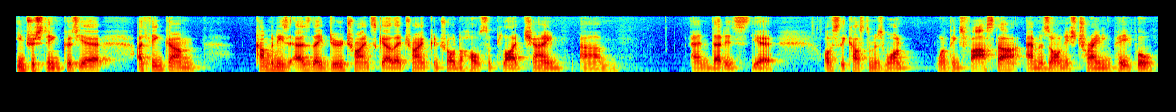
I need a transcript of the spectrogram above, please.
Interesting because yeah I think um, companies, as they do try and scale, they try and control the whole supply chain. Um, and that is, yeah, obviously customers want, want things faster. Amazon is training people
